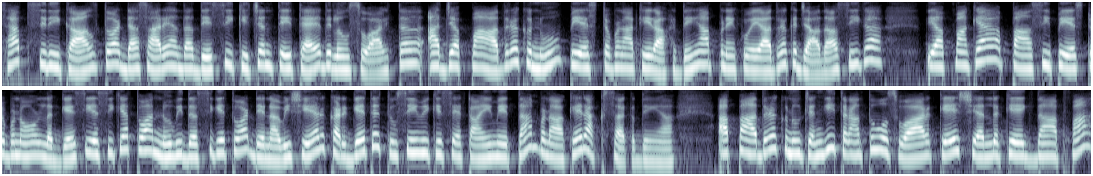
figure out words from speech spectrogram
ਸਤਿ ਸ੍ਰੀ ਅਕਾਲ, ਤੁਹਾਡਾ ਸਾਰਿਆਂ ਦਾ ਦੇਸੀ ਕਿਚਨ ਤੇ ਤਹਿ ਦਿਲੋਂ ਸਵਾਗਤ। ਅੱਜ ਆਪਾਂ ਅਦਰਕ ਨੂੰ ਪੇਸਟ ਬਣਾ ਕੇ ਰੱਖਦੇ ਹਾਂ। ਆਪਣੇ ਕੋਲ ਅਦਰਕ ਜ਼ਿਆਦਾ ਸੀਗਾ ਤੇ ਆਪਾਂ ਕਿਹਾ, ਆਪਾਂ ਅਸੀਂ ਪੇਸਟ ਬਣਾਉਣ ਲੱਗੇ ਸੀ। ਅਸੀਂ ਕਿਹਾ, ਤੁਹਾਨੂੰ ਵੀ ਦੱਸੀਏ, ਤੁਹਾਡੇ ਨਾਲ ਵੀ ਸ਼ੇਅਰ ਕਰਗੇ ਤੇ ਤੁਸੀਂ ਵੀ ਕਿਸੇ ਟਾਈਮ ਇਦਾਂ ਬਣਾ ਕੇ ਰੱਖ ਸਕਦੇ ਆ ਆਪਾਂ ਅਦਰਕ ਨੂੰ ਚੰਗੀ ਤਰ੍ਹਾਂ ਧੋ ਸਵਾਰ ਕੇ ਛਿੱਲ ਕੇ ਇਦਾਂ ਆਪਾਂ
